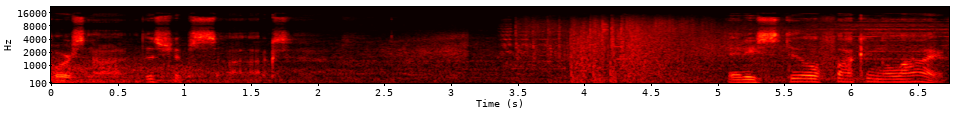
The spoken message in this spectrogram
course not. This ship sucks. And he's still fucking alive.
